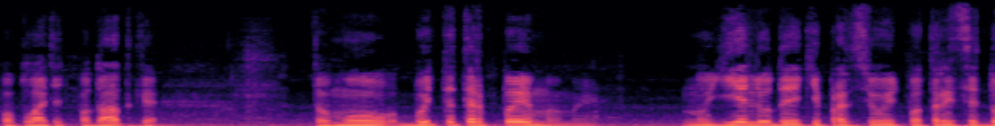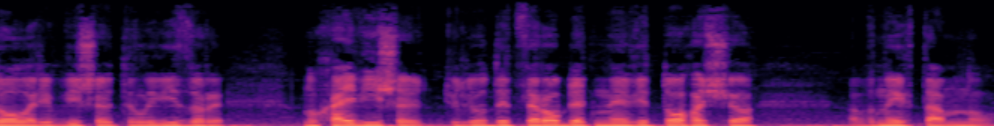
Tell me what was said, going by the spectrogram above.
поплатять податки. Тому будьте терпимими. Ну, є люди, які працюють по 30 доларів, вішають телевізори. Ну, хай вішають. Люди це роблять не від того, що в них там, ну,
